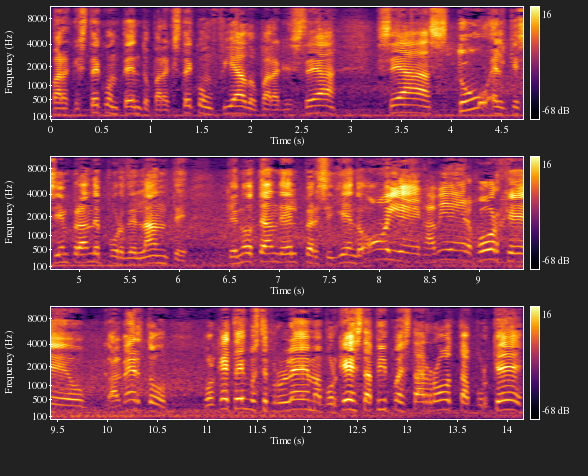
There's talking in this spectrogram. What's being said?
para que esté contento, para que esté confiado, para que sea, seas tú el que siempre ande por delante, que no te ande él persiguiendo, oye Javier, Jorge o Alberto, ¿por qué tengo este problema? ¿Por qué esta pipa está rota? ¿Por qué?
